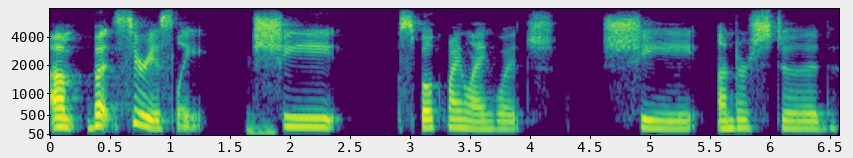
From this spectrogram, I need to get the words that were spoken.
Um, but seriously, Mhm. she spoke my language. She understood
